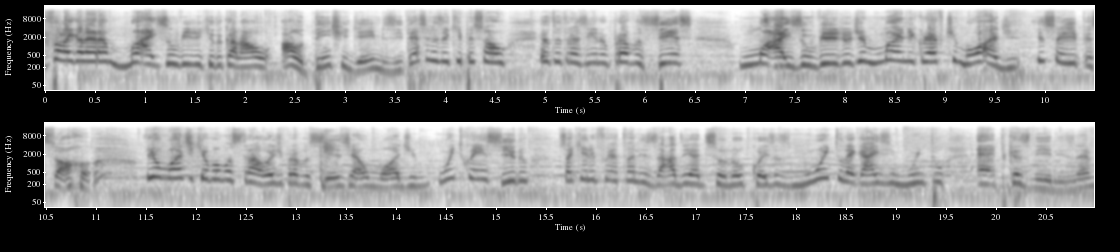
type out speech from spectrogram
Fala aí galera, mais um vídeo aqui do canal Authentic Games. E dessa vez aqui pessoal, eu tô trazendo pra vocês mais um vídeo de Minecraft Mod. Isso aí pessoal. E o mod que eu vou mostrar hoje pra vocês já é um mod muito conhecido Só que ele foi atualizado e adicionou coisas muito legais e muito épicas neles, né?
